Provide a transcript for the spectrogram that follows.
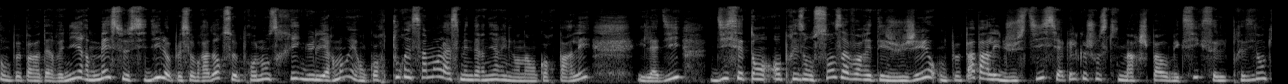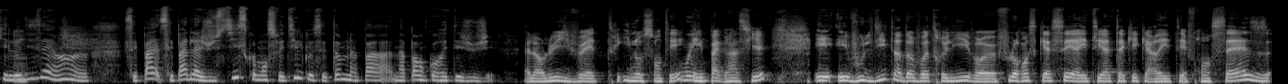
on ne peut pas intervenir. Mais ceci dit, Lopez Obrador se prononce régulièrement et encore tout récemment, la semaine dernière, il en a encore parlé. Il a dit 17 ans en prison sans avoir été jugé, on ne peut pas parler de justice. Il y a quelque chose qui marche pas au Mexique, c'est le président qui le mmh. disait. Hein. C'est pas c'est pas de la justice. Comment se fait-il que cet homme n'a pas n'a pas encore été jugé? Alors lui, il veut être innocenté et pas gracié. Et, vous le dites hein, dans votre livre, Florence Cassé a été attaquée car elle était française.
